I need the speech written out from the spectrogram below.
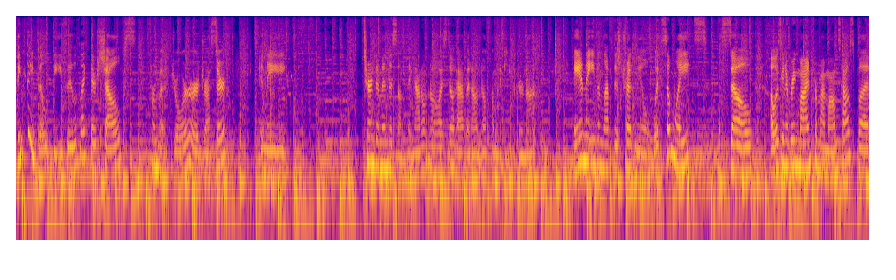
think they built these. They look like they're shelves from a drawer or a dresser. And they turned them into something. I don't know. I still have it. I don't know if I'm gonna keep it or not. And they even left this treadmill with some weights. So I was gonna bring mine from my mom's house, but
